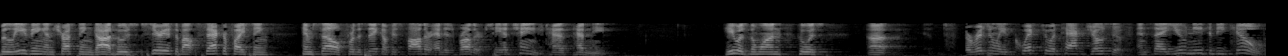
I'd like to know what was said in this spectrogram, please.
believing and trusting God, who's serious about sacrificing himself for the sake of his father and his brothers. He had changed, hadn't he? He was the one who was uh, originally quick to attack Joseph and say, You need to be killed.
